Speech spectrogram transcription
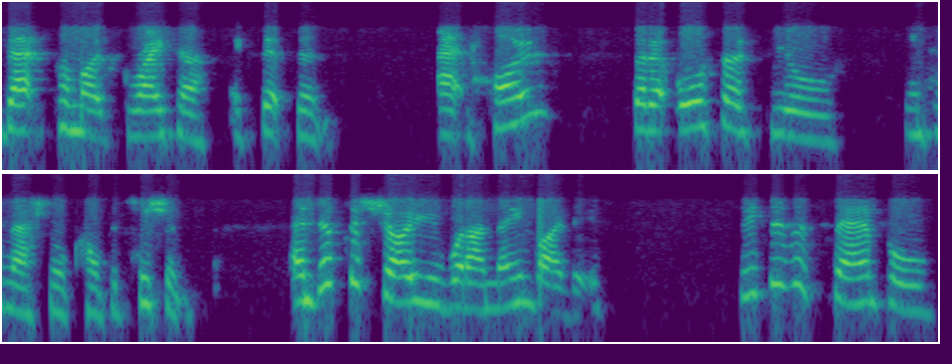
that promotes greater acceptance at home, but it also fuels international competition. And just to show you what I mean by this, this is a sample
